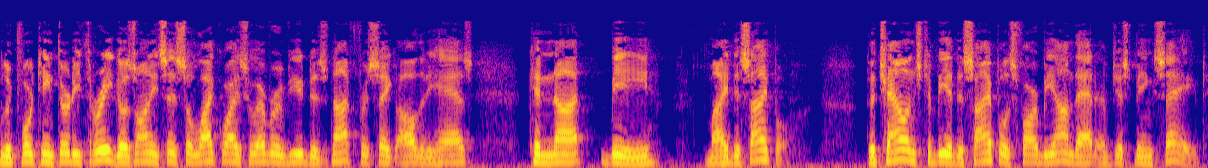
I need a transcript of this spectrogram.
Luke 14:33 goes on. He says, "So likewise, whoever of you does not forsake all that he has cannot be my disciple. The challenge to be a disciple is far beyond that of just being saved.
